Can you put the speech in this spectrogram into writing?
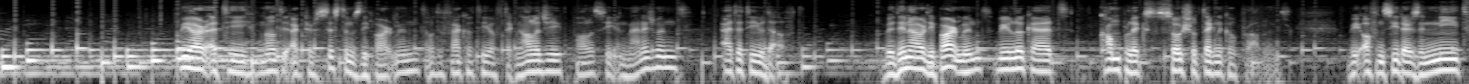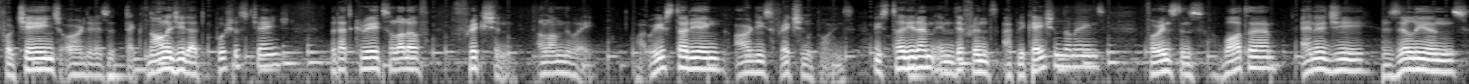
We are at the Multi-Actor Systems Department of the Faculty of Technology, Policy and Management at the TU Delft. Within our department, we look at complex social technical problems. We often see there's a need for change or there is a technology that pushes change, but that creates a lot of friction along the way. What we're studying are these friction points. We study them in different application domains, for instance, water, energy, resilience,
